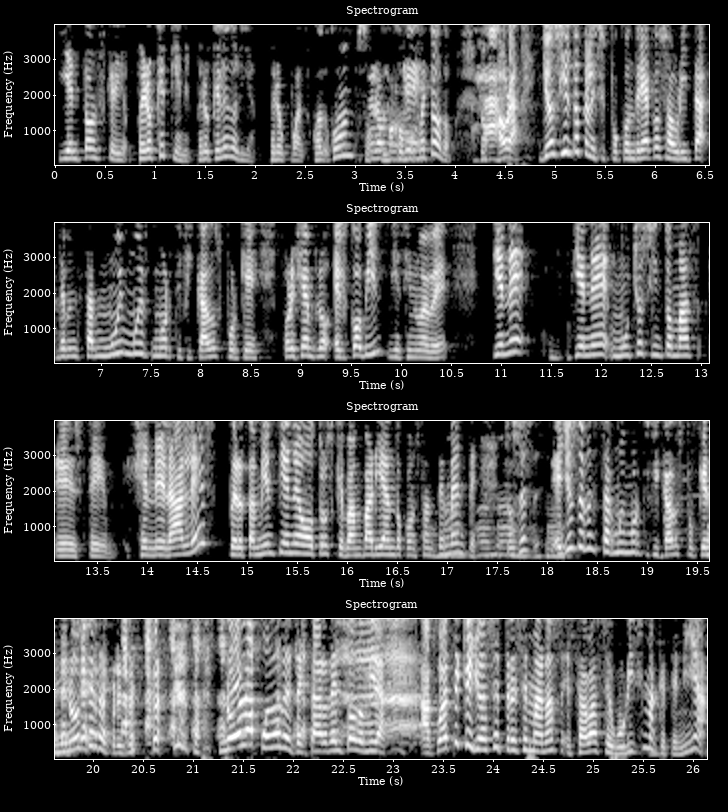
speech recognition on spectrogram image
Y entonces, que ¿pero qué tiene? ¿Pero qué le dolía? ¿Pero cómo empezó? ¿Y cómo fue todo? ahora, yo siento que los hipocondríacos ahorita deben estar muy, muy mortificados porque, por ejemplo, el COVID-19 tiene tiene muchos síntomas este, generales, pero también tiene otros que van variando constantemente. Entonces, ellos deben estar muy mortificados porque no se representa, o sea, no la puedo detectar del todo. Mira, acuérdate que yo hace tres semanas estaba segurísima que tenía,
